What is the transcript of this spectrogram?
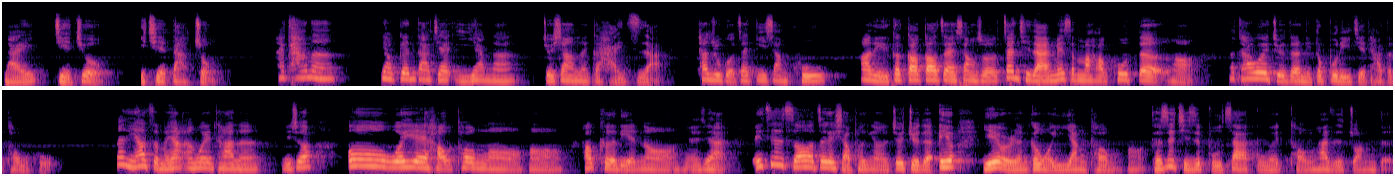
来解救一切大众。那他呢，要跟大家一样啊，就像那个孩子啊，他如果在地上哭啊，你个高高在上说站起来没什么好哭的哈，那他会觉得你都不理解他的痛苦。那你要怎么样安慰他呢？你说哦，我也好痛哦，哈，好可怜哦，等一下。诶，这时候这个小朋友就觉得，哎呦，也有人跟我一样痛啊！可是其实菩萨不会痛，他只是装的，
